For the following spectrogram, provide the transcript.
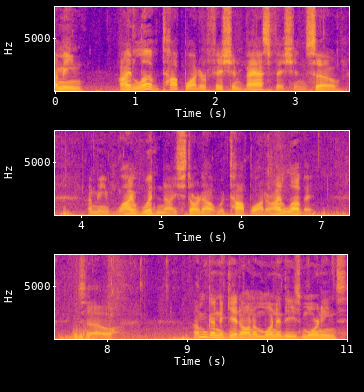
I mean, I love topwater fishing, bass fishing. So, I mean, why wouldn't I start out with topwater? I love it. So, I'm going to get on them one of these mornings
